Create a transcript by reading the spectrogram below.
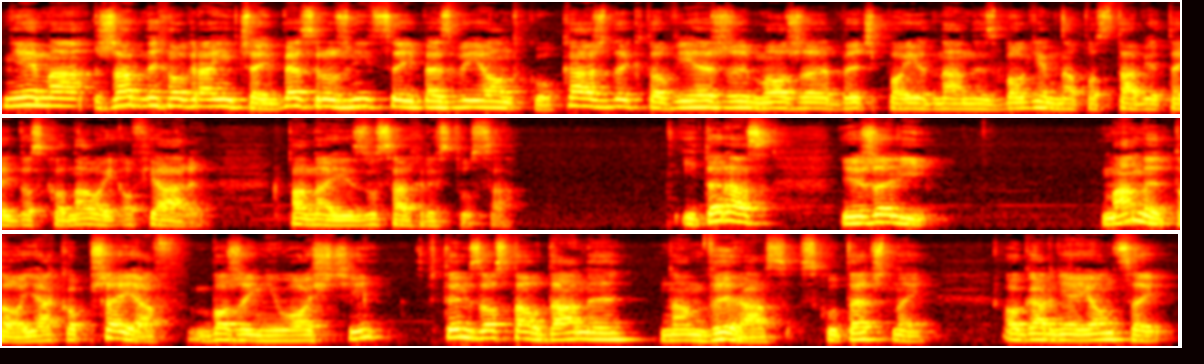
Nie ma żadnych ograniczeń, bez różnicy i bez wyjątku. Każdy, kto wierzy, może być pojednany z Bogiem na podstawie tej doskonałej ofiary Pana Jezusa Chrystusa. I teraz, jeżeli mamy to jako przejaw Bożej miłości, w tym został dany nam wyraz skutecznej, ogarniającej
